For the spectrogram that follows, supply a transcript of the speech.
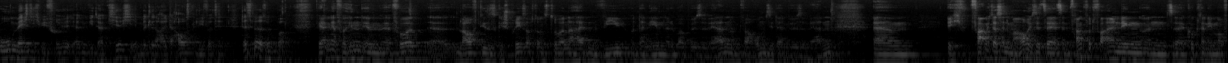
ohnmächtig wie früher irgendwie der Kirche im Mittelalter ausgeliefert sind. Das wäre super. Wir hatten ja vorhin im Vorlauf dieses Gesprächs auch uns darüber unterhalten, wie Unternehmen denn überhaupt böse werden und warum sie denn böse werden. Ähm, ich frage mich das dann immer auch. Ich sitze ja jetzt in Frankfurt vor allen Dingen und äh, gucke dann eben auf,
